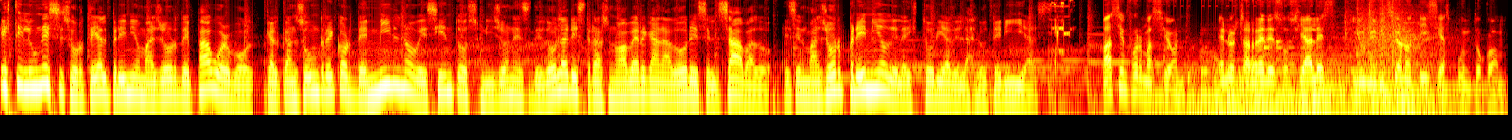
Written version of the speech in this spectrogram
Este lunes se sortea el premio mayor de Powerball, que alcanzó un récord de 1.900 millones de dólares tras no haber ganadores el sábado. Es el mayor premio de la historia de las loterías. Más información en nuestras redes sociales y univisionoticias.com.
